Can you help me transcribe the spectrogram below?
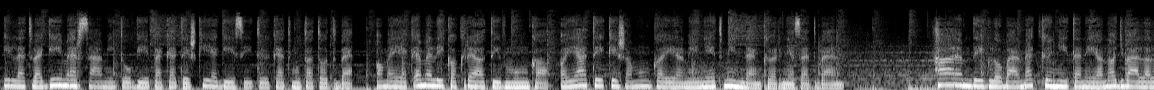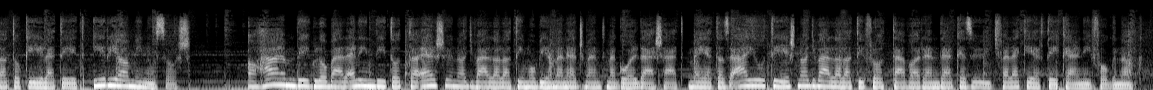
illetve gamer számítógépeket és kiegészítőket mutatott be, amelyek emelik a kreatív munka, a játék és a munka élményét minden környezetben. HMD Global megkönnyítené a nagyvállalatok életét, írja a Minusos. A HMD Global elindította első nagyvállalati mobilmenedzsment megoldását, melyet az IoT és nagyvállalati flottával rendelkező ügyfelek értékelni fognak.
